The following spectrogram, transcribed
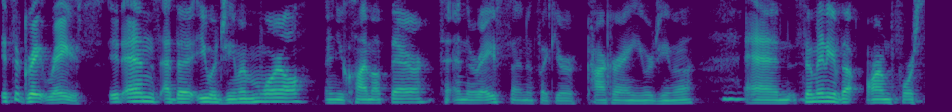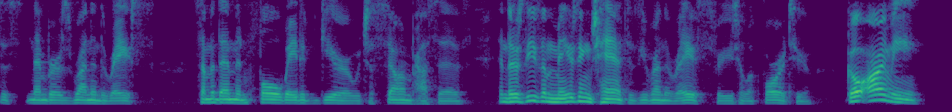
It's a great race. It ends at the Iwo Jima Memorial, and you climb up there to end the race, and it's like you're conquering Iwo Jima. Mm-hmm. And so many of the armed forces members run in the race, some of them in full weighted gear, which is so impressive. And there's these amazing chants as you run the race for you to look forward to. Go Army,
